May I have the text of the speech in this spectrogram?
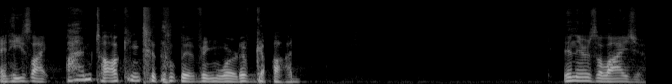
And he's like, I'm talking to the living Word of God. Then there's Elijah.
